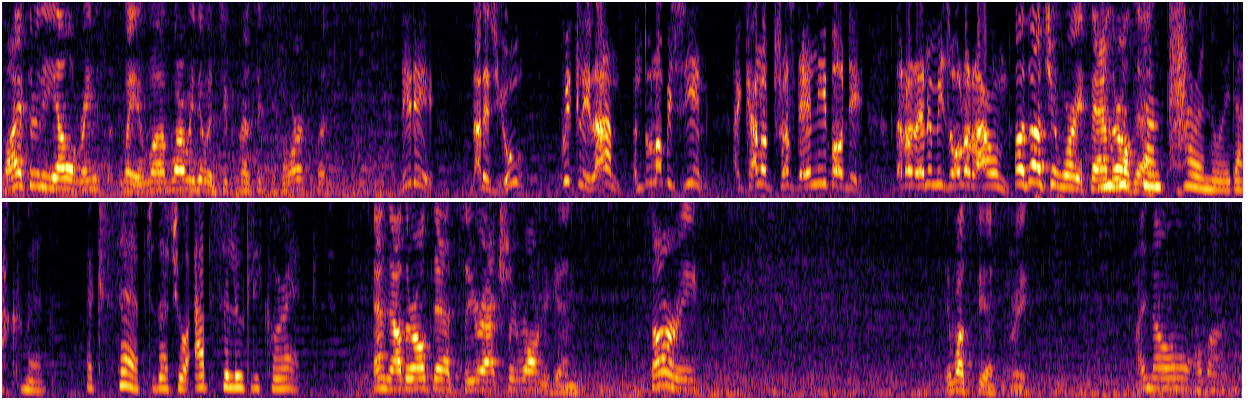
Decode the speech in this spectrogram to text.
Fly through the yellow rings... Wait, what, are we doing? Superman 64? What? Didi, that is you? Quickly land, and do not be seen. I cannot trust anybody. There are enemies all around. Oh, don't you worry, fam. You They're all would dead. sound paranoid, Ahmed. Except that you're absolutely correct. And now they're all dead, so you're actually wrong again. Sorry. It was PS3. I know, hold on.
